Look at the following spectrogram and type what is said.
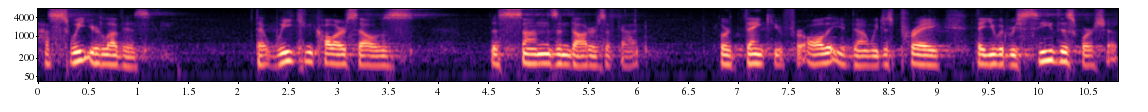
how sweet your love is that we can call ourselves the sons and daughters of God. Lord, thank you for all that you've done. We just pray that you would receive this worship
